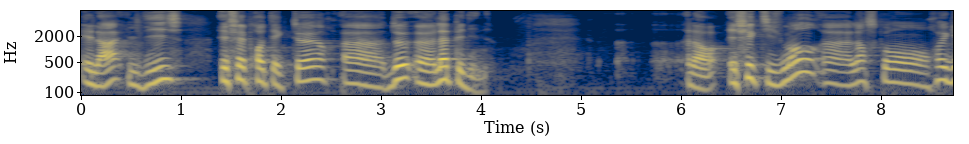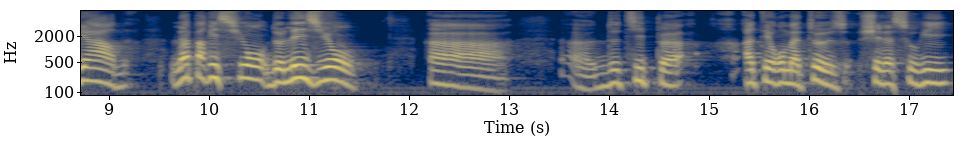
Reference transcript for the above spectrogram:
Et là, ils disent effet protecteur de euh, l'apéline. Alors, effectivement, euh, lorsqu'on regarde l'apparition de lésions euh, de type athéromateuse chez la souris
